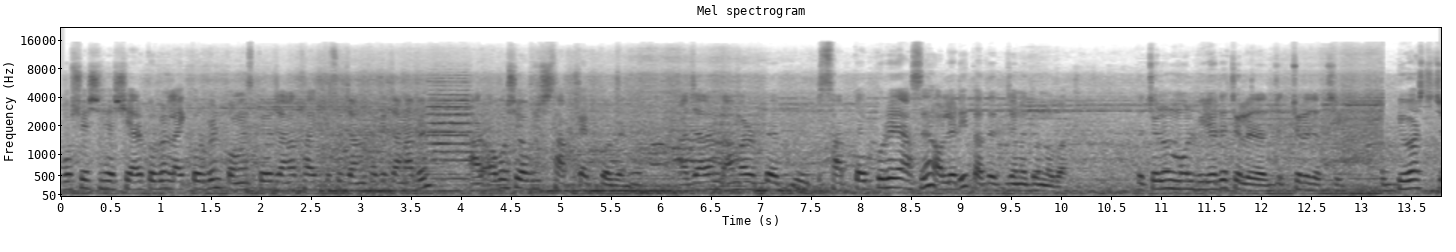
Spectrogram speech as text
অবশ্যই শেয়ার করবেন লাইক করবেন কমেন্টস করে জানা থাকে কিছু জানা থাকে জানাবেন। আর অবশ্যই অবশ্যই সাবস্ক্রাইব করবেন। আর যারা আমার সাবস্ক্রাইব করে আছেন অলরেডি তাদের জন্য ধন্যবাদ। তো চলুন মূল ভিডিওতে চলে যা- চলে যাচ্ছি। ভিউয়ার্স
